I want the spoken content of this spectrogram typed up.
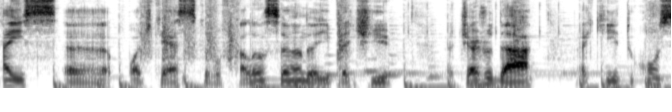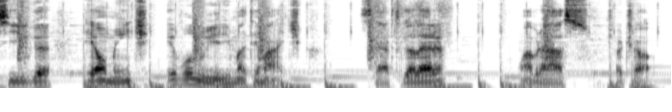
mais uh, podcasts que eu vou ficar lançando aí para ti, para te ajudar, para que tu consiga realmente evoluir em matemática. Certo, galera? Um abraço. Tchau, tchau.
